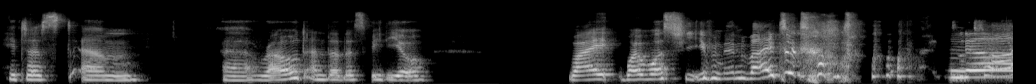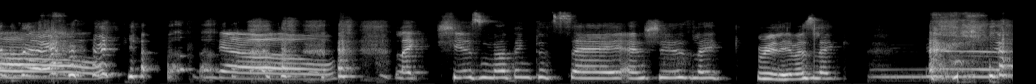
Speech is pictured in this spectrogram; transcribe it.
he just um, uh, wrote under this video. Why why was she even invited to No. talk there? Yeah. No. like she has nothing to say, and she is like really was like yeah.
